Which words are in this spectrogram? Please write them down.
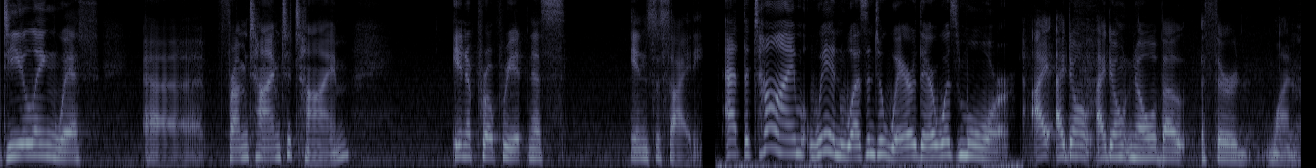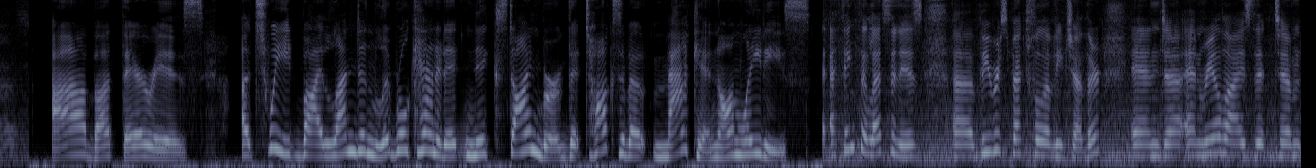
dealing with, uh, from time to time, inappropriateness in society. At the time, Wynne wasn't aware there was more. I, I don't. I don't know about a third one. Ah, but there is. A tweet by London Liberal candidate Nick Steinberg that talks about macking on ladies. I think the lesson is uh, be respectful of each other and uh, and realize that um,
